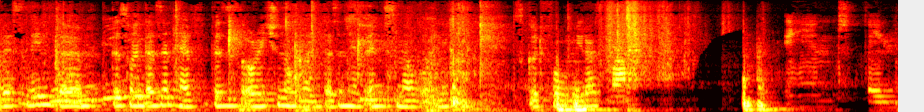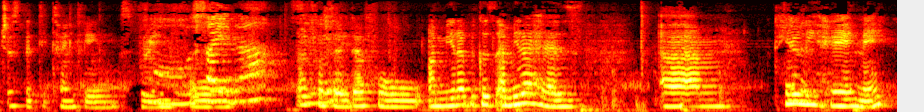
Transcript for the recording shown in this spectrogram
Vaseline. The this one doesn't have. This is the original one. Doesn't have any smell or anything. It's good for Mira's bath and then just the detangling spray Oh, for cider. not for Saida for Amira because Amira has um curly hair ne?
